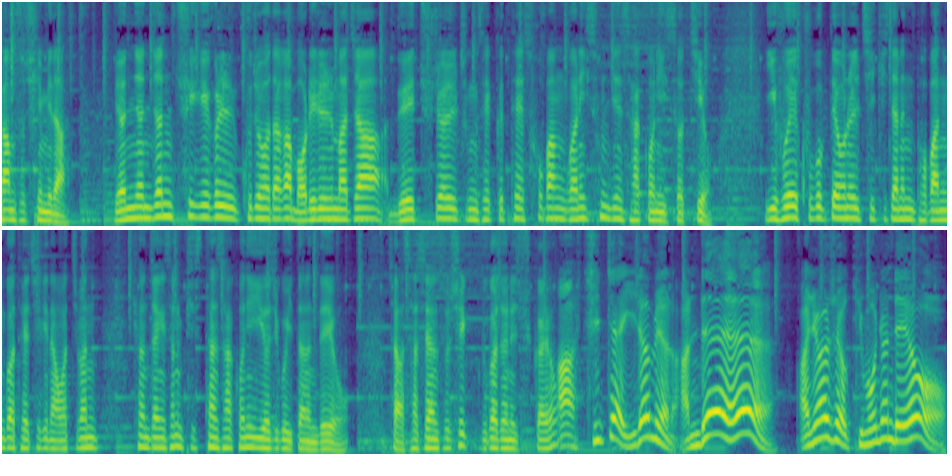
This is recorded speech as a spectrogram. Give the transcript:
다음 소식입니다. 몇 년 전 취객을 구조하다가 머리를 맞아 뇌출혈 증세 끝에 소방관이 숨진 사건이 있었지요. 이후에 구급대원을 지키자는 법안과 대책이 나왔지만 현장에서는 비슷한 사건이 이어지고 있다는데요. 자, 자세한 소식 누가 전해 주실까요? 아, 진짜 이러면 안 돼! 안녕하세요, 김원현인데요.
